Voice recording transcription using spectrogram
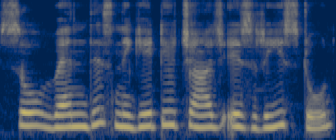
So when this negative charge is restored,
